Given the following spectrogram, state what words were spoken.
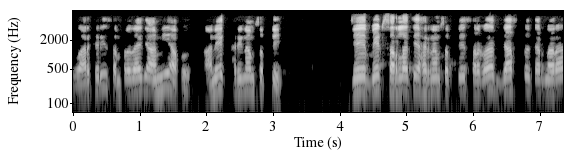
वारकरी संप्रदायाचे आम्ही आहोत. अनेक हरिनाम सप्ते. जे बेट सरलाचे हरिनाम सप्ते सर्वात जास्त करणारा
